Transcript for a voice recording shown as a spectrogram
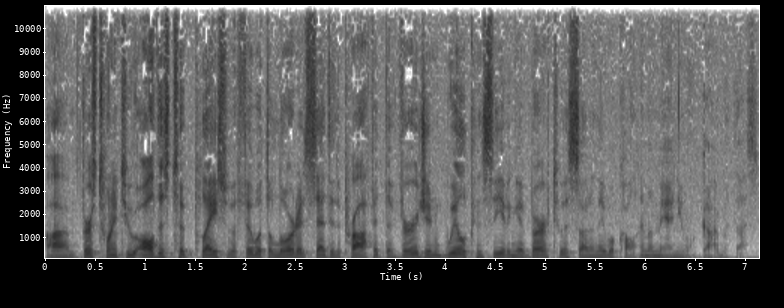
um, verse 22 all this took place to fulfill what the Lord had said to the prophet the virgin will conceive and give birth to a son, and they will call him Emmanuel, God with us.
